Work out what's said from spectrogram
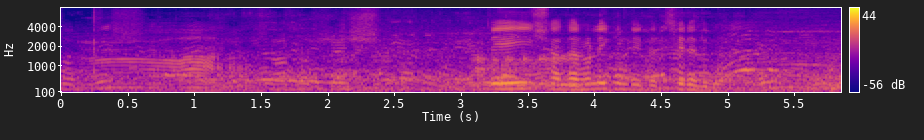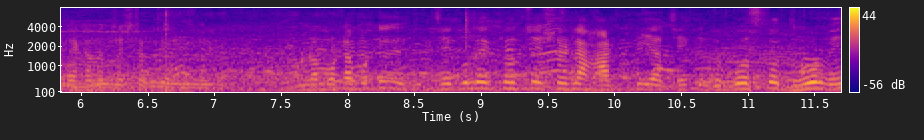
চব্বিশ সর্বশেষ তেইশ হাজার হলেই কিন্তু এটা ছেড়ে দেবো। দেখানোর চেষ্টা করি। আমরা মোটামুটি যেগুলো একটু হচ্ছে শরীরে হাড্ডি আছে, কিন্তু গোস্ত ধরবে,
